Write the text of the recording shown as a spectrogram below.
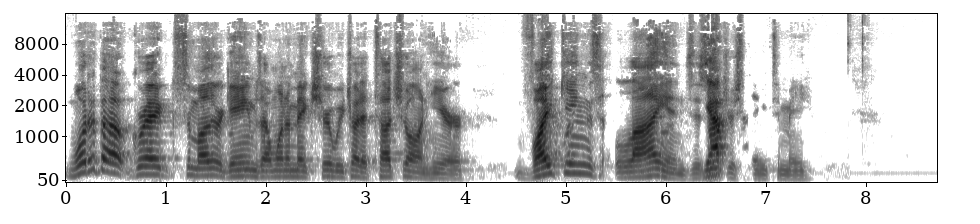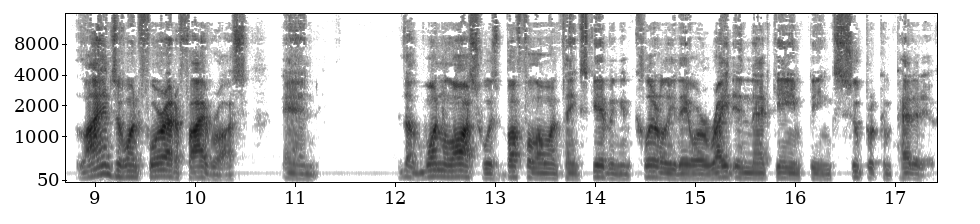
What about Greg? Some other games I want to make sure we try to touch on here. Vikings Lions is yep. interesting to me. Lions have won four out of five, Ross, and the one loss was Buffalo on Thanksgiving, and clearly they were right in that game, being super competitive.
